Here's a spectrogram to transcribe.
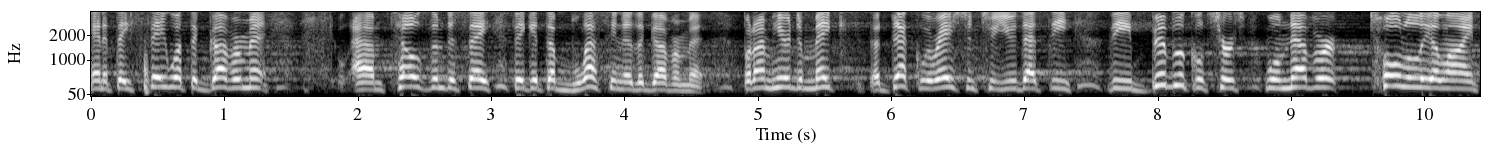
and if they say what the government um, tells them to say, they get the blessing of the government. But I'm here to make a declaration to you that the, the biblical church will never totally align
